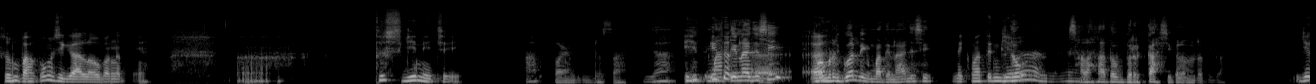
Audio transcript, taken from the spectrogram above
sumpah aku masih galau banget ya. Eh, terus gini cuy, apa yang bikin resah? Ya Itu- itu, nikmatin aja sih. eh, kalau menurut gue nikmatin aja sih. Nikmatin Itu gimana? salah satu berkah sih kalau menurut gue Ya,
